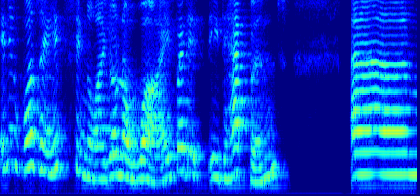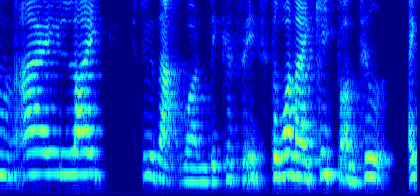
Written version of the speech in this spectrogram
and it was a hit single. I don't know why, but it it happened. Um, I like to do that one because it's the one I keep until I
